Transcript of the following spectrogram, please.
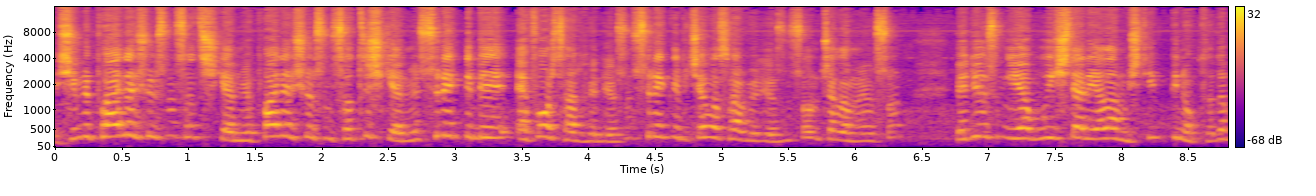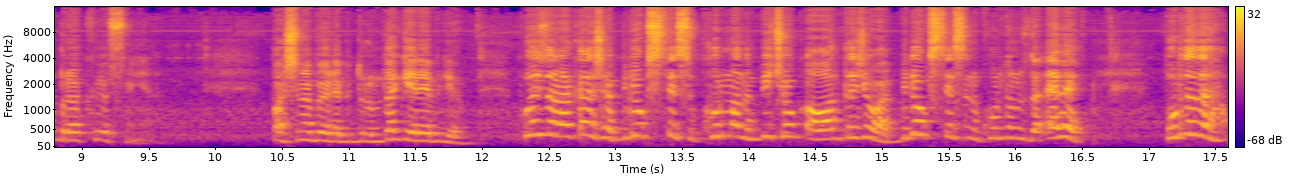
E şimdi paylaşıyorsun satış gelmiyor. Paylaşıyorsun satış gelmiyor. Sürekli bir efor sarf ediyorsun. Sürekli bir çaba sarf ediyorsun. Sonuç alamıyorsun. Ve diyorsun ki ya bu işler yalanmış deyip bir noktada bırakıyorsun yani. Başına böyle bir durumda gelebiliyor. Bu yüzden arkadaşlar blog sitesi kurmanın birçok avantajı var. Blog sitesini kurduğunuzda evet burada da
